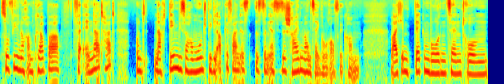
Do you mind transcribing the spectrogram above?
so viel noch am Körper verändert hat. Und nachdem dieser Hormonspiegel abgefallen ist, ist dann erst diese Scheidenwandsenkung rausgekommen. War ich im Beckenbodenzentrum.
